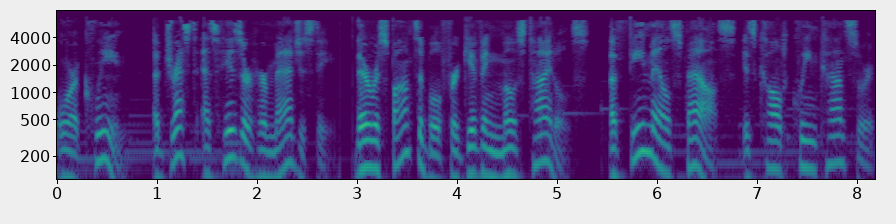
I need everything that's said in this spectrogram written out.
or a queen, addressed as His or Her Majesty. They're responsible for giving most titles. A female spouse is called Queen Consort,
